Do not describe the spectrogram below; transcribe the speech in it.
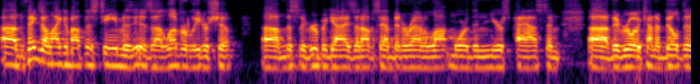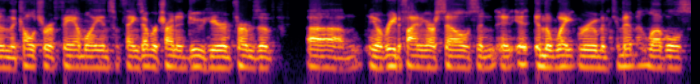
uh, the things I like about this team is, is a love of leadership. Um, this is a group of guys that obviously have been around a lot more than years past, and uh, they really kind of built in the culture of family and some things that we're trying to do here in terms of um, you know, redefining ourselves and in, in, in, the weight room and commitment levels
